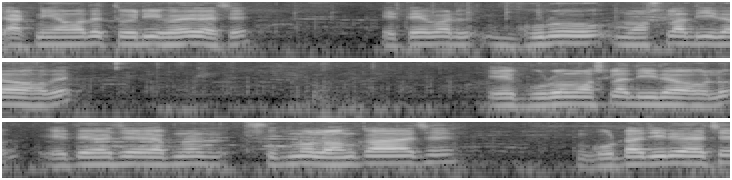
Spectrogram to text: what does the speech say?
চাটনি আমাদের তৈরি হয়ে গেছে। এতে এবার গুঁড়ো মশলা দিয়ে দেওয়া হবে। এ গুঁড়ো মশলা দিয়ে দেওয়া হলো। এতে আছে আপনার শুকনো লঙ্কা আছে, গোটা জিরে আছে,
